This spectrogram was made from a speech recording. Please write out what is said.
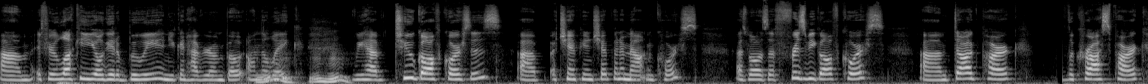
Um, if you're lucky, you'll get a buoy and you can have your own boat on the lake. Mm-hmm. We have two golf courses, uh, a championship and a mountain course, as well as a frisbee golf course, um, dog park, lacrosse park,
